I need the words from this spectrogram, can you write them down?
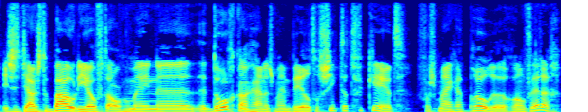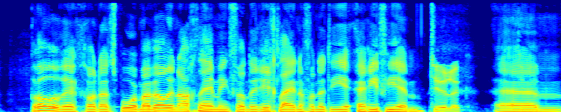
is het juist de bouw die over het algemeen door kan gaan, is mijn beeld, of zie ik dat verkeerd? Volgens mij gaat ProRail gewoon verder, ProRail werkt gewoon aan het spoor, maar wel in achtneming van de richtlijnen van het RIVM. tuurlijk. Ehm,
